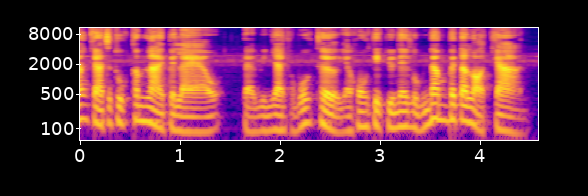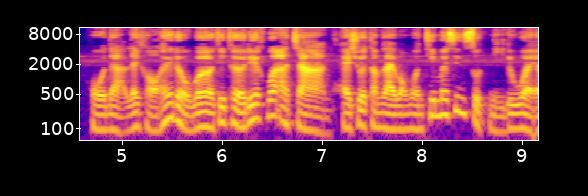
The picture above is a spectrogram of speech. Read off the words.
ร่างกายจะถูกทำลายไปแล้ว แต่วิญญาณของพวกเธอยังคงติดอยู่ในหลุมดำไปตลอดกาลโฮดะเลยขอให้โรเวอร์ที่เธอเรียกว่าอาจารย์ ให้ช่วยทำลายวังวนที่ไม่สิ้นสุดนี้ด้วย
